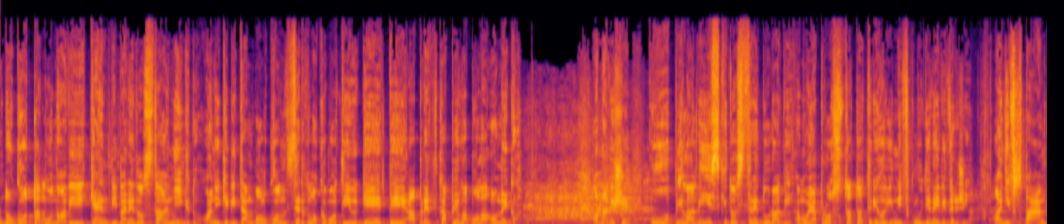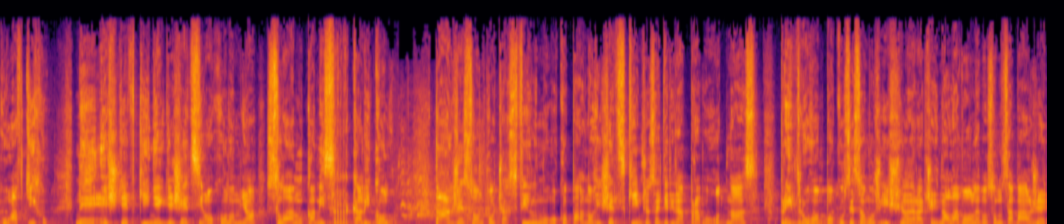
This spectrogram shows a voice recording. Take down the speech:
do Gothamu na víkend by ma nedostal nikto, ani keby tam bol koncert Lokomotív GT a predkapila bola Omega. A navyše kúpila lísky do stredu rady a moja prostata 3 hodiny v kľude nevydrží. Ani v spánku a v tichu. Ne ešte v kine, kde všetci okolo mňa slamkami srkali kolu. Takže som počas filmu okopal nohy všetkým, čo sedeli napravo od nás. Pri druhom pokuse som už išiel radšej naľavo, lebo som sa bál, že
